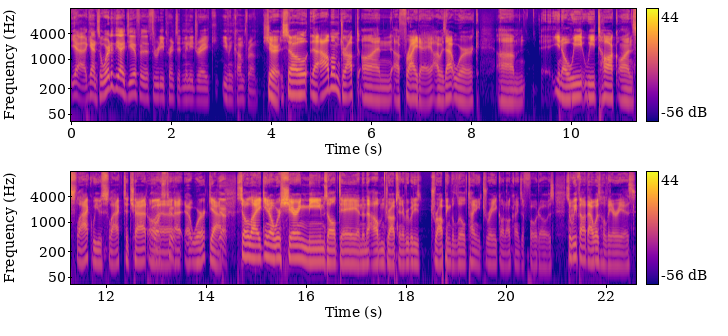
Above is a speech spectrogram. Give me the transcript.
Yeah, again, so where did the idea for the 3D printed mini drake even come from? Sure. So the album dropped on a Friday. I was at work. Um, you know, we we talk on Slack. We use Slack to chat Oh, on, too. Uh, at, at work. Yeah. Yeah. So like, you know, we're sharing memes all day, and then the album drops, and everybody's dropping the little tiny Drake on all kinds of photos. So we thought that was hilarious.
